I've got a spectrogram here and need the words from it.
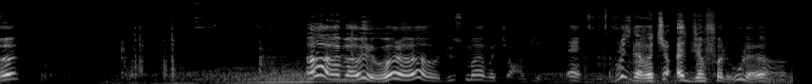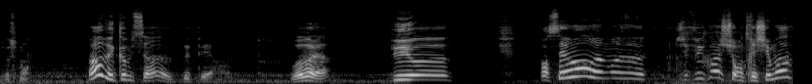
Euh ah bah oui, voilà, doucement la voiture. Eh, en plus la voiture elle devient folle. Ouh là là, doucement. Ah mais comme ça, euh, pépère. Bon, voilà. Puis euh, forcément, moi, j'ai fait quoi? Je suis rentré chez moi.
